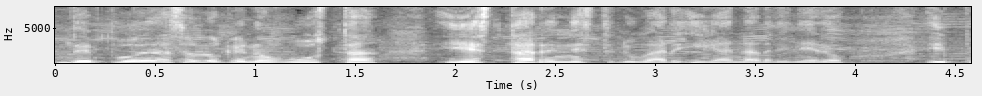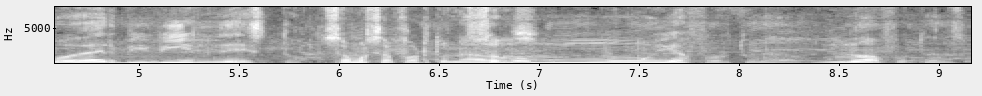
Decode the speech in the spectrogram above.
de poder hacer lo que nos gusta y estar en este lugar y ganar dinero y poder vivir de esto. Somos afortunados. Somos muy afortunados, no afortunados,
